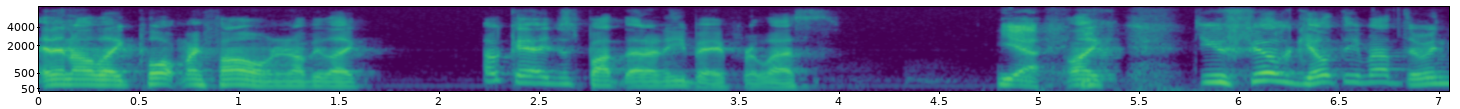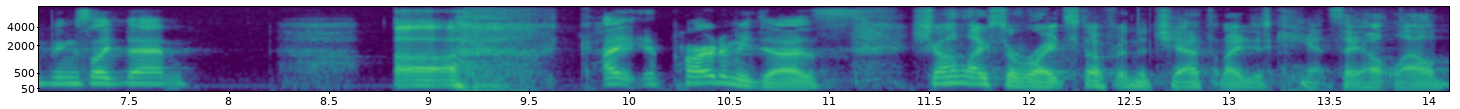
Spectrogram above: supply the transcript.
and then I'll like pull up my phone and I'll be like, okay, I just bought that on eBay for less. yeah, Like, do you feel guilty about doing things like that? uh, I part of me does. Sean likes to write stuff in the chat that I just can't say out loud.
